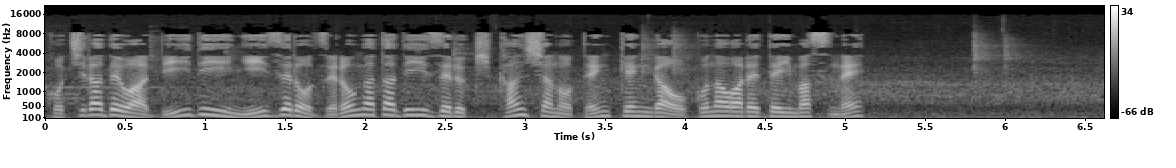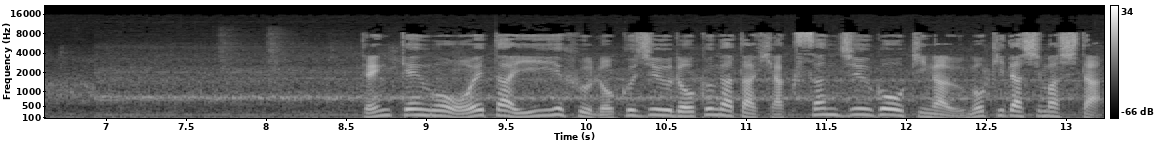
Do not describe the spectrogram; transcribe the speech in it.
こちらでは DD200 型ディーゼル機関車の点検が行われていますね。点検を終えた EF66 型130号機が動き出しました。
